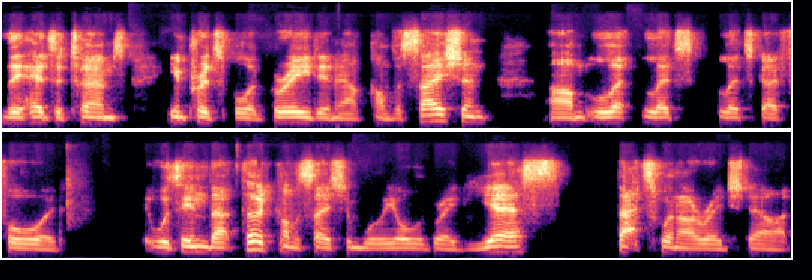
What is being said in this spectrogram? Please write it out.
the heads of terms in principle agreed in our conversation. Um, let, let's let's go forward. It was in that third conversation where we all agreed yes. That's when I reached out.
